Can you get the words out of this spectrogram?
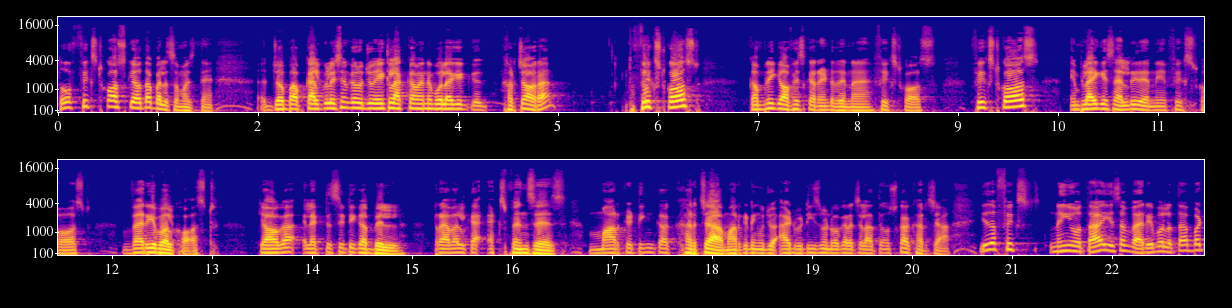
तो फिक्स्ड कॉस्ट क्या होता है? पहले समझते हैं। जब आप कैलकुलेशन करो, जो एक लाख का मैंने बोला कि खर्चा हो रहा है तो फिक्स्ड कॉस्ट कंपनी के ऑफ़िस का रेंट देना है fixed cost fixed cost employee की सैलरी देनी है फिक्स्ड कॉस्ट वेरिएबल कॉस्ट क्या होगा? इलेक्ट्रिसिटी का बिल ट्रैवल का एक्सपेंसेस मार्केटिंग का खर्चा मार्केटिंग में जो एडवर्टीजमेंट वगैरह चलाते हैं, उसका खर्चा। ये सब फिक्स नहीं होता है ये सब वेरिएबल होता है बट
